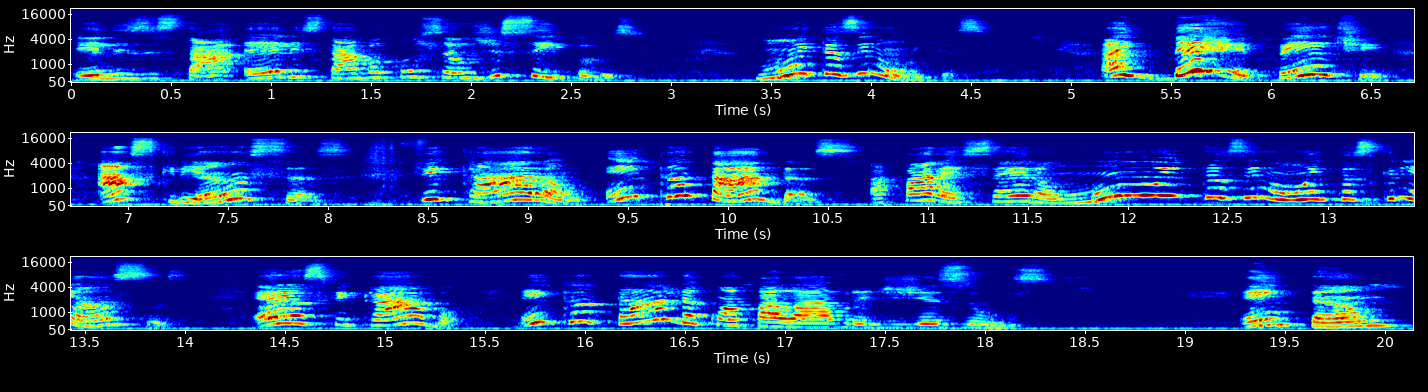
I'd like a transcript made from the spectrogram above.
Ele, está, ele estava com seus discípulos, muitas e muitas. Aí, de repente, as crianças ficaram encantadas. Apareceram muitas e muitas crianças elas ficavam encantadas com a palavra de Jesus. Então,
